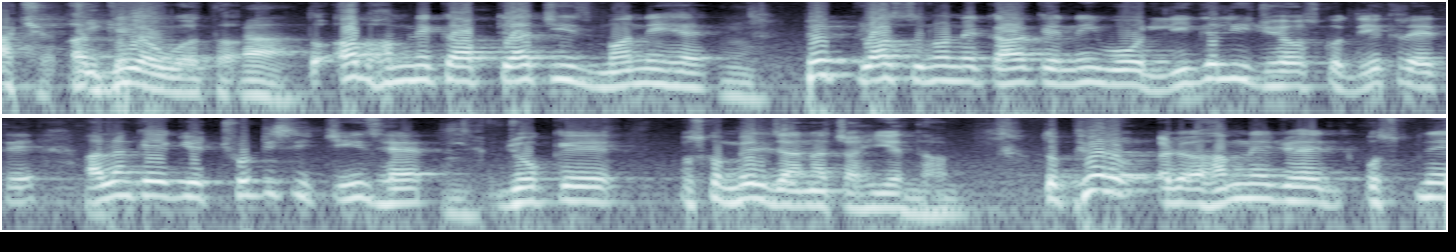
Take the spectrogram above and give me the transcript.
अच्छा दिया हुआ था हाँ। तो अब हमने कहा क्या चीज़ माने है हम्म। फिर प्लस उन्होंने कहा कि नहीं वो लीगली जो है उसको देख रहे थे हालाँकि एक ये छोटी सी चीज़ है हम्म। जो कि उसको मिल जाना चाहिए था हम्म। तो फिर हमने जो है उसने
